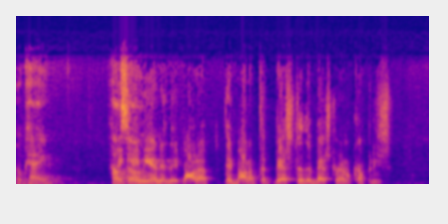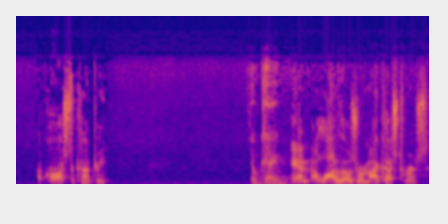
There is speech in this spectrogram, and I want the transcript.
Okay. How they so? came in and they bought up they bought up the best of the best rental companies across the country. Okay. And a lot of those were my customers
